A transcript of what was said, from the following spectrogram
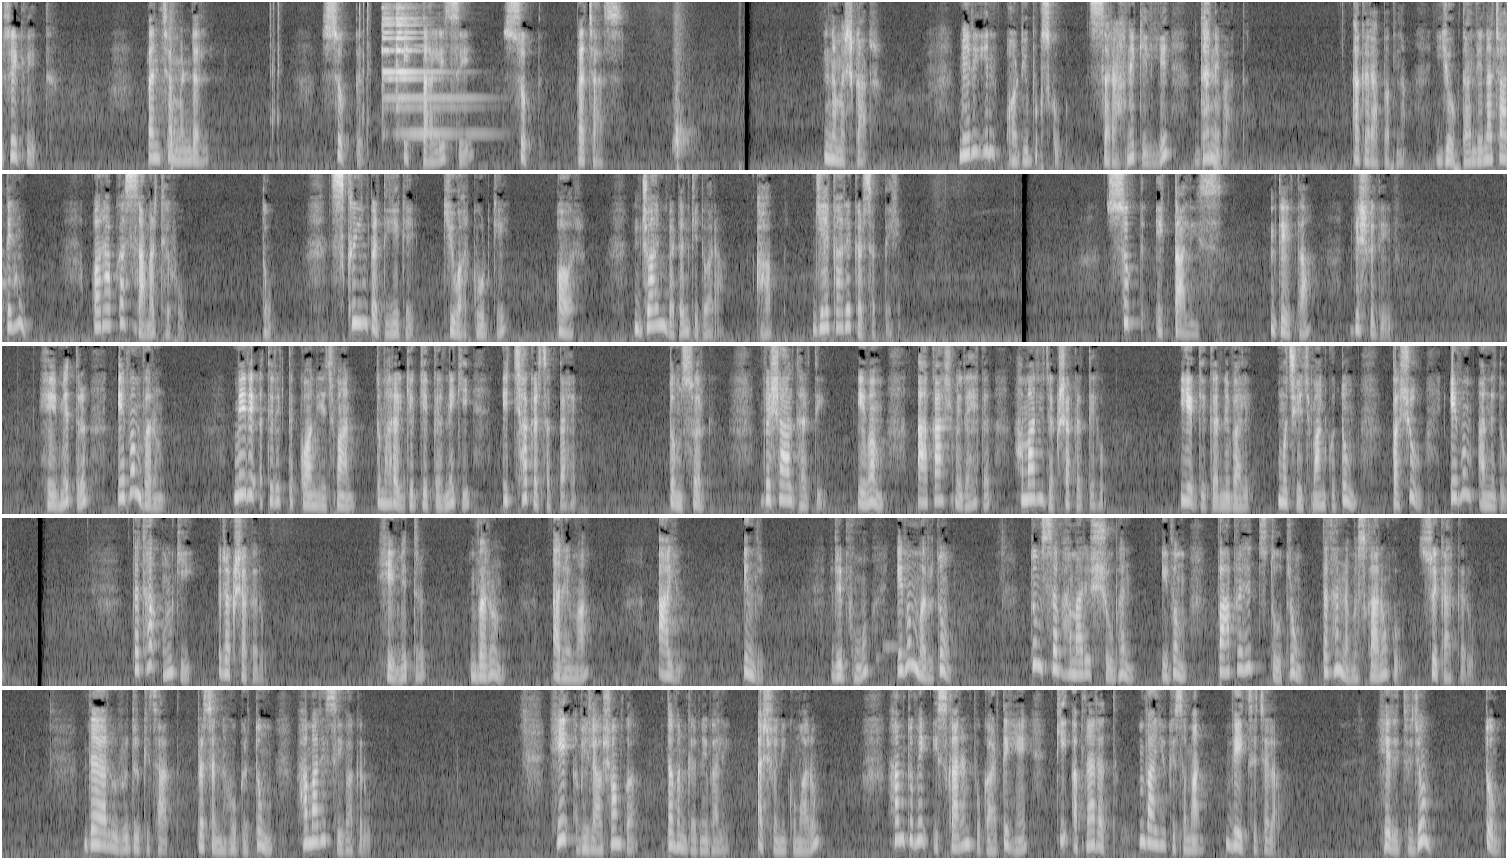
ऋग्वेद पंचम मंडल सुक्त इकतालीस से सुक्त पचास। नमस्कार। मेरी इन ऑडियो बुक्स को सराहने के लिए धन्यवाद। अगर आप अपना योगदान देना चाहते हो और आपका सामर्थ्य हो तो स्क्रीन पर दिए गए क्यूआर कोड के और ज्वाइन बटन के द्वारा आप यह कार्य कर सकते हैं। सुक्त इकतालीस। देवता, विश्वदेव। हे मित्र, एवं वरुण, मेरे अतिरिक्त कौन यजमान तुम्हारा यज्ञ करने की इच्छा कर सकता है? तुम स्वर्ग, विशाल धरती एवं आकाश में रहकर हमारी रक्षा करते हो। यज्ञ करने वाले मुझे यजमान को तुम, पशु एवं अन्न दो। तथा उनकी रक्षा करो। हे मित्र, वरुण, अरेमा, आयु, इंद्र रिभुओं एवं मरुतों, तुम सब हमारे शोभन एवं पापरहित स्तोत्रों तथा नमस्कारों को स्वीकार करो। दयालु रुद्र के साथ प्रसन्न होकर तुम हमारी सेवा करो। हे अभिलाषाओं का दमन करने वाले अश्वनी कुमारों हम तुम्हें इस कारण पुकारते हैं कि अपना रथ वायु के समान वेग से चलाओ। हे ऋत्विजों, तुम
